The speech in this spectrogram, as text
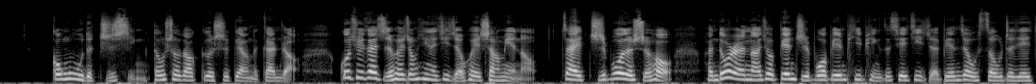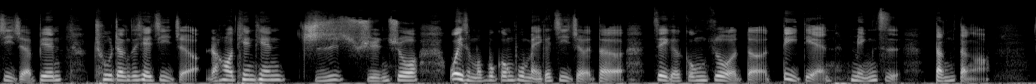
公务的执行都受到各式各样的干扰。过去在指挥中心的记者会上面呢、在直播的时候，很多人呢就边直播边批评这些记者，边肉搜这些记者，边出征这些记者，然后天天质询说为什么不公布每个记者的这个工作的地点、名字等等哦，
